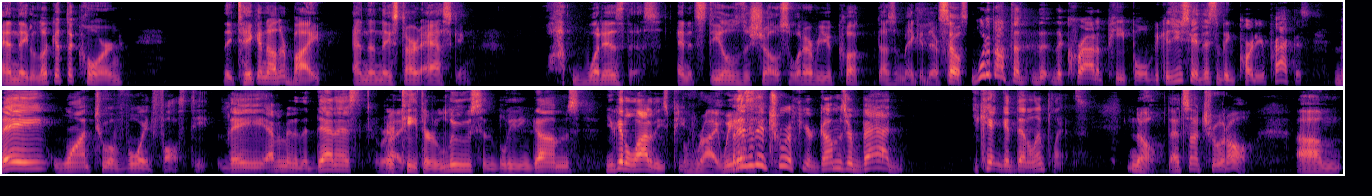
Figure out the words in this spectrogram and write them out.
And they look at the corn, they take another bite, and then they start asking, What is this? And it steals the show. So whatever you cook doesn't make a difference. So, what about the, the, the crowd of people? Because you say this is a big part of your practice. They want to avoid false teeth. They haven't been to the dentist. Their teeth are loose and bleeding gums. You get a lot of these people. Right. We but isn't it true if your gums are bad, you can't get dental implants? no, that's not true at all. Um,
